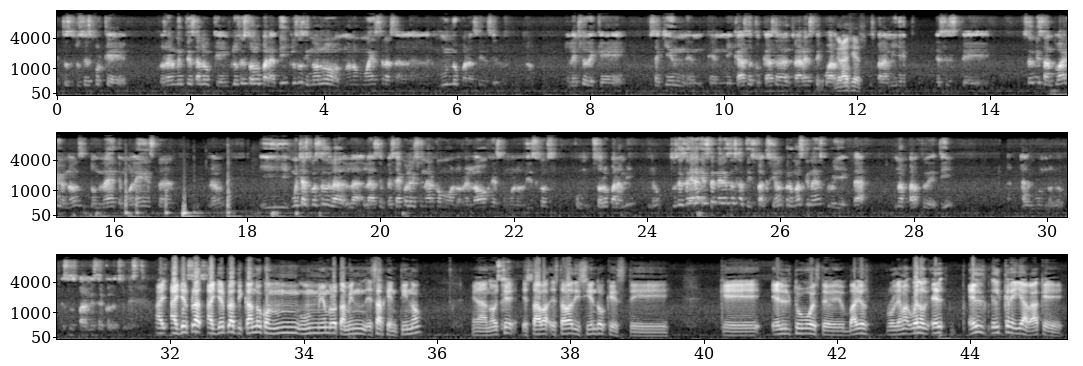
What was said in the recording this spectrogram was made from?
Entonces, pues es porque pues, realmente es algo que incluso es solo para ti, incluso si no lo, no lo muestras al, mundo, por así decirlo, ¿no? El hecho de que, pues aquí en, en- en mi casa, tu casa, entrar a este cuarto, Gracias. pues para mí es este, pues, es mi santuario, ¿no? Es donde nadie te molesta, ¿no? Y muchas cosas la- la- las empecé a coleccionar como los relojes, como los discos, como solo para mí, ¿no? Entonces era, es tener esa satisfacción, pero más que nada es proyectar una parte de ti al mundo, ¿no? Eso es para mí ser coleccionista. A- Ayer, ayer platicando con un, un miembro también es argentino en la noche Sí. estaba estaba diciendo que este que él tuvo este varios problemas bueno él él, él creía ¿verdad? que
